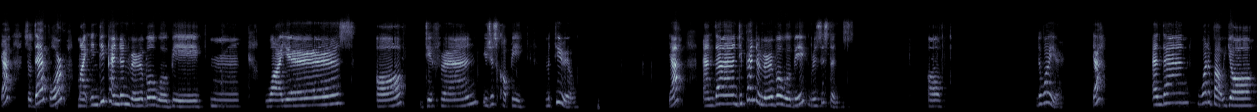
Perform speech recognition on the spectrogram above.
Yeah. So therefore, my independent variable will be um, wires of different, you just copy material. Yeah. And then dependent variable will be resistance of the wire. Yeah? And then what about your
